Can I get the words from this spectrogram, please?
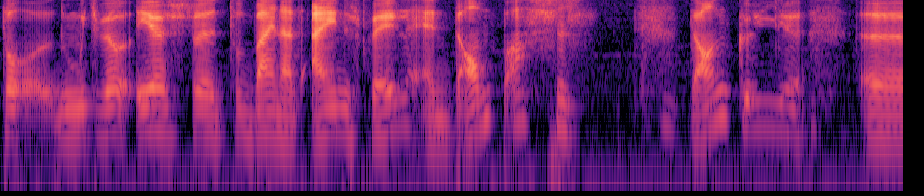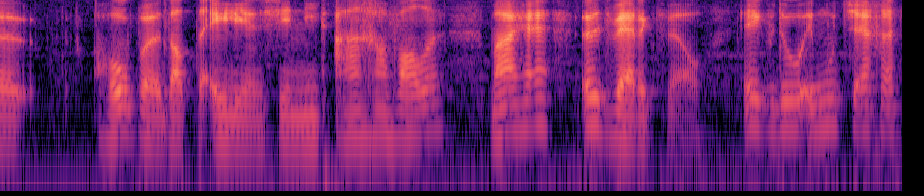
dan moet je wel eerst uh, tot bijna het einde spelen. En dan pas. dan kun je uh, hopen dat de aliens je niet aan gaan vallen. Maar hè, het werkt wel. Ik bedoel, ik moet zeggen,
